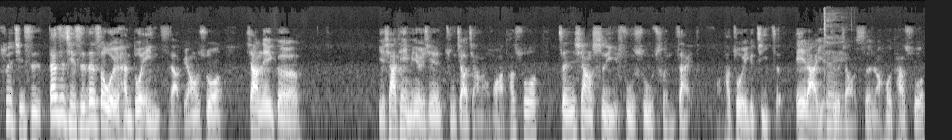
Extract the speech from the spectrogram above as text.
所以其实，但是其实那时候我有很多影子啊，比方说像那个《野夏天》里面有一些主角讲的话，他说真相是以复数存在的。他作为一个记者，Ella 演这个角色，然后他说。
